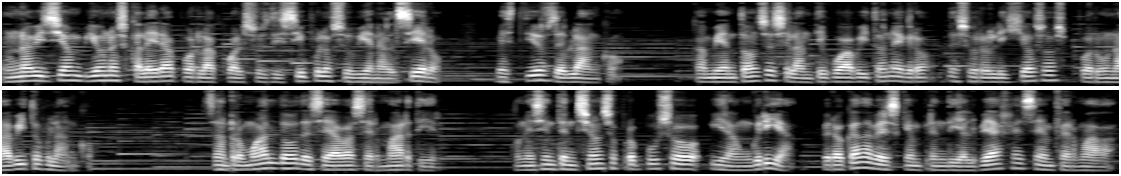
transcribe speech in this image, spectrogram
En una visión vio una escalera por la cual sus discípulos subían al cielo, vestidos de blanco. Cambió entonces el antiguo hábito negro de sus religiosos por un hábito blanco. San Romualdo deseaba ser mártir. Con esa intención se propuso ir a Hungría, pero cada vez que emprendía el viaje se enfermaba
